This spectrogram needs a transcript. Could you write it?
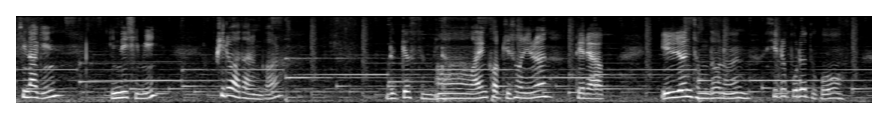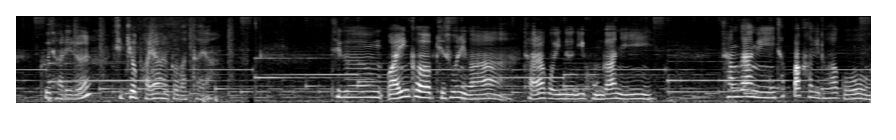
기나긴 인내심이 필요하다는 걸 느꼈습니다. 어, 와인컵 지소니는 대략 1년 정도는 씨를 뿌려두고 그 자리를 지켜봐야 할 것 같아요. 지금 와인컵 지소니가 자라고 있는 이 공간이 상당히 척박하기도 하고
